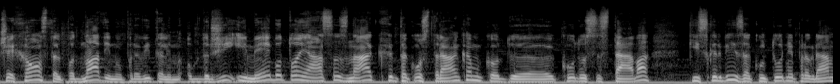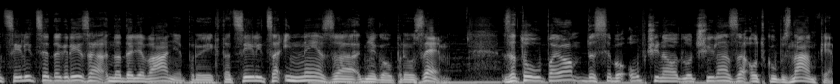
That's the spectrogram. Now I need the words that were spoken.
če hostel pod novim upraviteljem obdrži ime, bo to jasen znak tako strankam kot uh, kodu sestava, ki skrbi za kulturni program Celice, da gre za nadaljevanje projekta Celica in ne za njegov prevzem. Zato upajo, da se bo občina odločila za odkup znamke.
